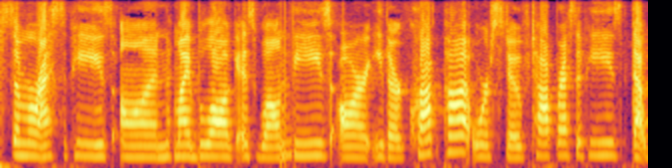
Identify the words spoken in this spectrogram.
some recipes on my blog as well. These are either crockpot or stovetop recipes that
